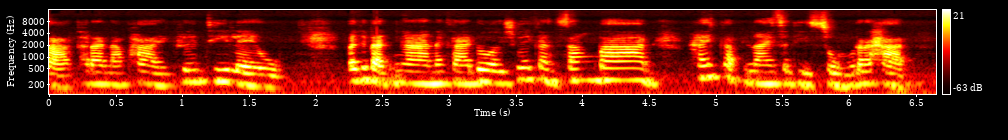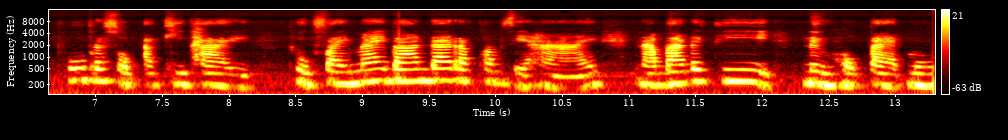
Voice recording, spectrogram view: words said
สาธารณภัยเคลื่อนที่เร็ว ปฏิบัติงานนะคะ โดยช่วยกันสร้างบ้านให้กับนายสถิตสูงรหัส ผู้ประสบอัคคีภัย ถูกไฟไหม้บ้านได้รับความเสียหายณบ้านเลขที่ 168 หมู่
